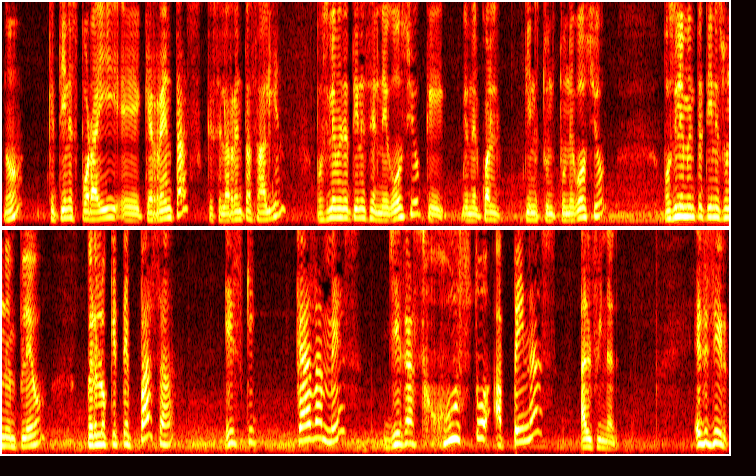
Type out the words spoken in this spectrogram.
¿no? Que tienes por ahí eh, que rentas, que se la rentas a alguien. Posiblemente tienes el negocio que, en el cual tienes tu negocio. Posiblemente tienes un empleo. Pero lo que te pasa es que cada mes llegas justo apenas al final. Es decir,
